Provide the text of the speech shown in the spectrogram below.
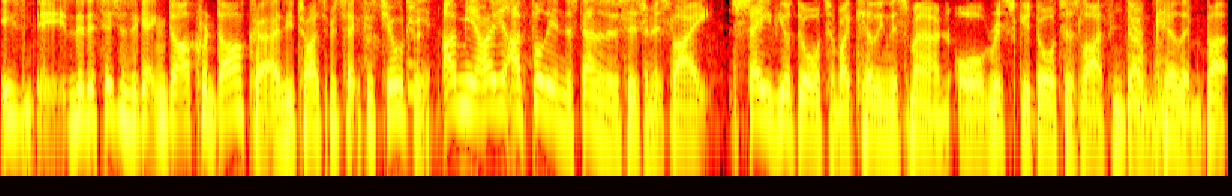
he's the decisions are getting darker and darker as he tries to protect his children. I mean, I, I fully understand the decision. It's like save your daughter by killing this man, or risk your daughter's life and don't kill him. But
